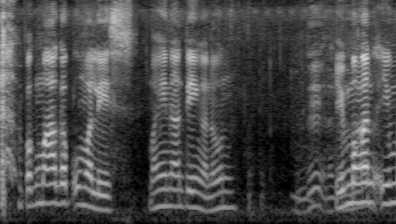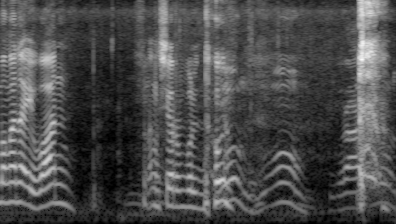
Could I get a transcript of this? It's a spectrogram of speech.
pag maagap umalis, mahina ang tinga nun. Hindi. Yung mga yung mga naiwan ng sureball doon. Yun, oo. Sigurado yun.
